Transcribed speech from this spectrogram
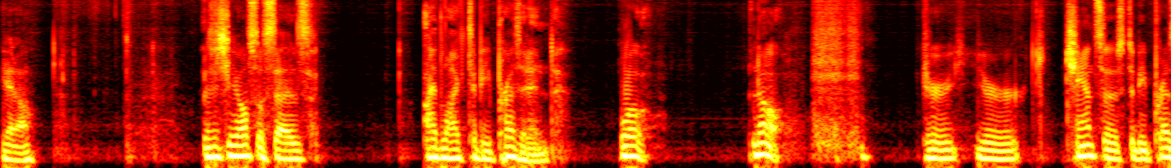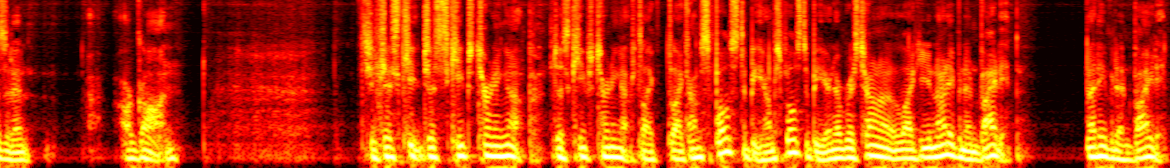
you know. And she also says, "I'd like to be president." Well, no, your your chances to be president are gone. She just keep, just keeps turning up, just keeps turning up. Like like I'm supposed to be, I'm supposed to be, and everybody's telling her like you're not even invited, not even invited.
